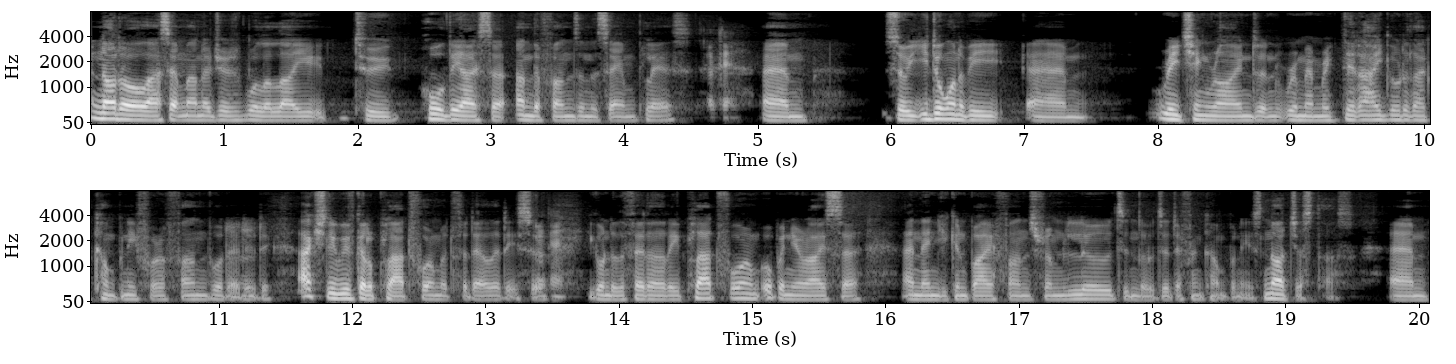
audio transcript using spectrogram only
not all asset managers will allow you to hold the ISA and the funds in the same place. Okay. Um, so you don't want to be um, reaching round and remembering, did I go to that company for a fund? What did I do? Actually, we've got a platform at Fidelity. So Okay. you go into the Fidelity platform, open your ISA, and then you can buy funds from loads and loads of different companies, not just us. Um,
